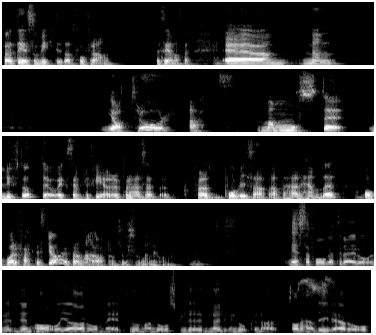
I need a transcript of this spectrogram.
För att det är så viktigt att få fram det senaste. Mm. Eh, men jag tror att man måste lyfta upp det och exemplifiera det på det här sättet för att påvisa att, att det här händer och vad det faktiskt gör för de här 18 000 människorna. Mm. Nästa fråga till dig då, den har att göra då med hur man då skulle möjligen då kunna ta det här vidare då och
